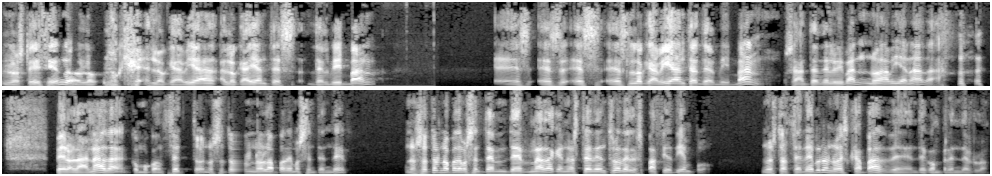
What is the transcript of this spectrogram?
lo estoy diciendo. Lo, lo, que, lo que había, lo que hay antes del Big Bang es, es, es, es lo que había antes del Big Bang. O sea, antes del Big Bang no había nada. Pero la nada, como concepto, nosotros no la podemos entender. Nosotros no podemos entender nada que no esté dentro del espacio-tiempo. Nuestro cerebro no es capaz de, de, comprenderlo.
